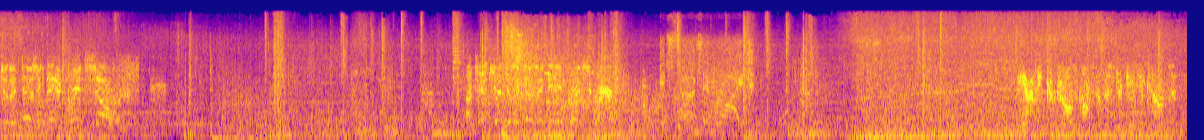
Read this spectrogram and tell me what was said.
to the designated grid zone. Attention to the designated grid square. It serves him right. The enemy controls most of the strategic zones.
